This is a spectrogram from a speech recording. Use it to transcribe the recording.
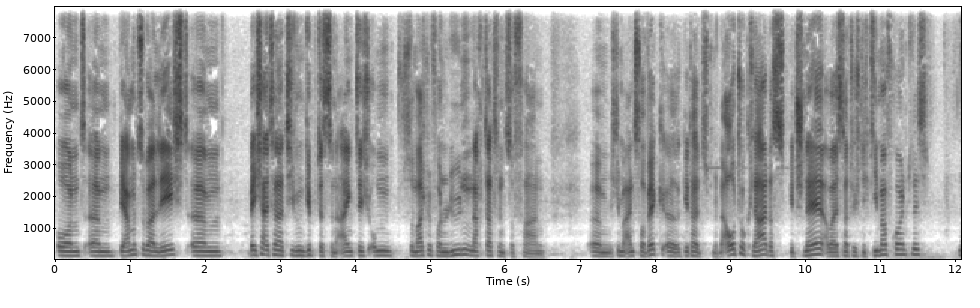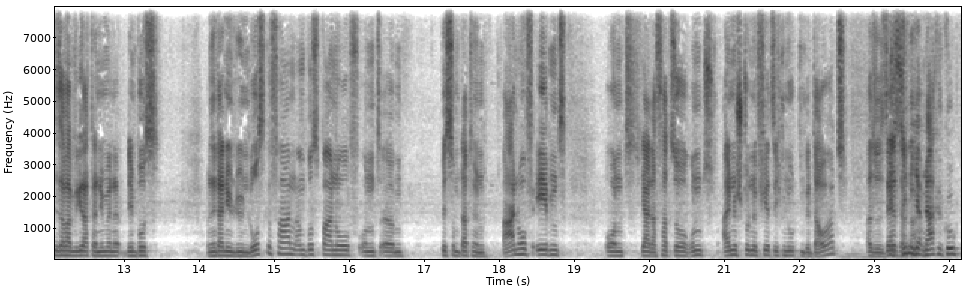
Und ähm, wir haben uns überlegt, ähm, welche Alternativen gibt es denn eigentlich, um zum Beispiel von Lünen nach Datteln zu fahren? Ähm, ich nehme eins vorweg, äh, geht halt mit dem Auto, klar, das geht schnell, aber ist natürlich nicht klimafreundlich. Deshalb haben wir gesagt, dann nehmen wir den Bus. Und sind dann in Lünen losgefahren am Busbahnhof und ähm, bis zum Datteln Bahnhof eben. Und ja, das hat so rund eine Stunde 40 Minuten gedauert. Also sehr, Jetzt sehr sind, ich lang. habe nachgeguckt,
